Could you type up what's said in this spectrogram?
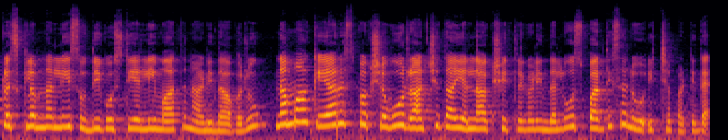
ಪ್ರೆಸ್ ಕ್ಲಬ್ನಲ್ಲಿ ಸುದ್ದಿಗೋಷ್ಠಿಯಲ್ಲಿ ಮಾತನಾಡಿದ ಅವರು, ನಮ್ಮ ಕೆಆರ್ಎಸ್ ಪಕ್ಷವು ರಾಜ್ಯದ ಎಲ್ಲಾ ಕ್ಷೇತ್ರಗಳಿಂದಲೂ ಸ್ಪರ್ಧಿಸಲು ಇಚ್ಛೆಪಟ್ಟಿದೆ.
